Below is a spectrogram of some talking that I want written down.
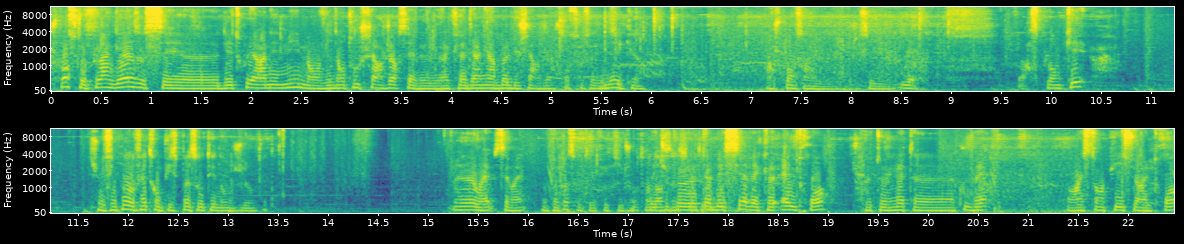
Je pense que plein gaz c'est euh, détruire un ennemi mais en vidant tout le chargeur, c'est euh, avec la dernière balle du chargeur. Je pense que ça doit être. Alors je pense, hein, j'essaie de... Oula. Falloir se planquer. Je me fais pas au fait qu'on puisse pas sauter dans le jeu en fait. Euh, ouais, c'est vrai. On peut pas sauter effectivement. Tu peux t'abaisser avec euh, L3. Tu peux te mettre à couvert. En restant appuyé sur L3,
